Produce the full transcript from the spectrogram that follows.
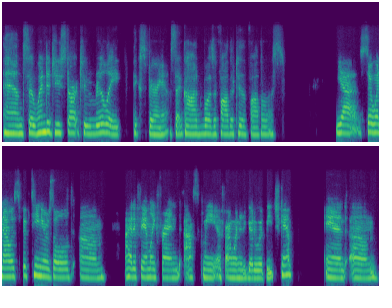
And so when did you start to really experience that God was a father to the fatherless? Yeah. So when I was 15 years old, um, I had a family friend ask me if I wanted to go to a beach camp. And um,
